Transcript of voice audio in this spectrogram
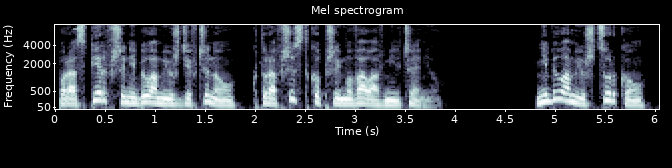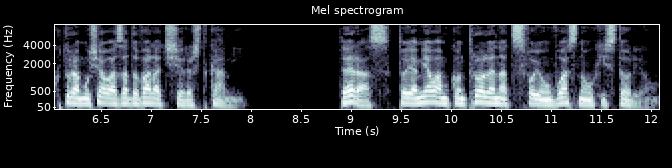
Po raz pierwszy nie byłam już dziewczyną, która wszystko przyjmowała w milczeniu. Nie byłam już córką, która musiała zadowalać się resztkami. Teraz to ja miałam kontrolę nad swoją własną historią.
